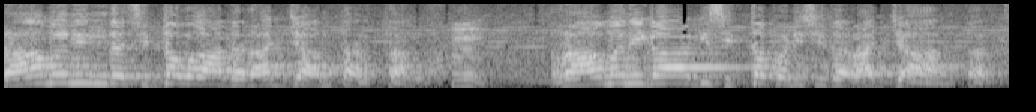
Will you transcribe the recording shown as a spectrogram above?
ರಾಮನಿಂದ ಸಿದ್ಧವಾದ ರಾಜ್ಯ ಅಂತ ಅರ್ಥ ಅಲ್ಲ. ರಾಮನಿಗಾಗಿ ಸಿದ್ಧಪಡಿಸಿದ ರಾಜ್ಯ ಅಂತ ಅರ್ಥ.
